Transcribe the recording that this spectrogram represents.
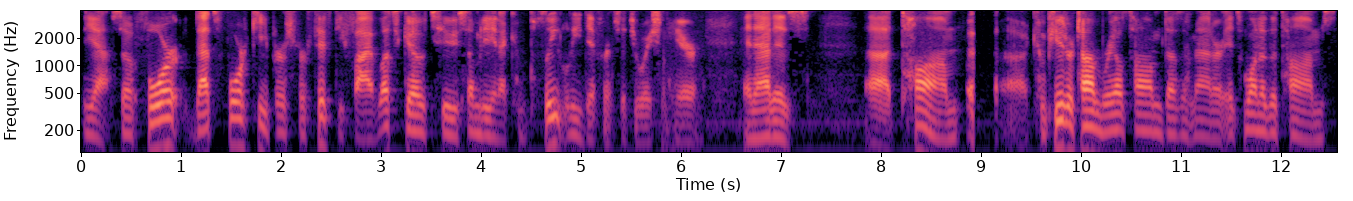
yeah. So four. That's four keepers for fifty-five. Let's go to somebody in a completely different situation here, and that is uh, Tom. Uh, computer Tom, real Tom, doesn't matter. It's one of the Toms.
